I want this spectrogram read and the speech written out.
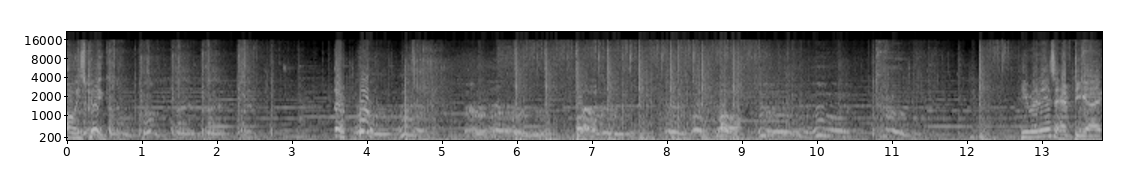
Oh, he's big. Uh oh. Uh oh. He really is a hefty guy.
